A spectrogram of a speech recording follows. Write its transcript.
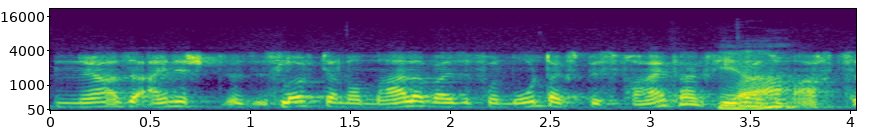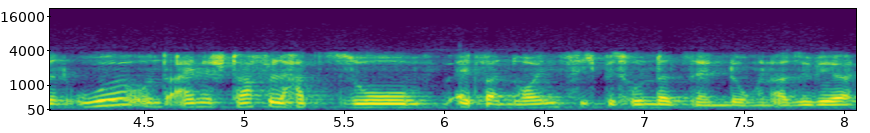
Ja, also eine, es läuft ja normalerweise von montags bis freitags, jeweils um 18 Uhr und eine Staffel hat so etwa 90 bis 100 Sendungen. Also wir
